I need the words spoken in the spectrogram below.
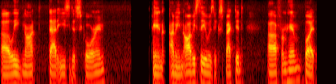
Uh, league not that easy to score in, and I mean obviously it was expected uh, from him, but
